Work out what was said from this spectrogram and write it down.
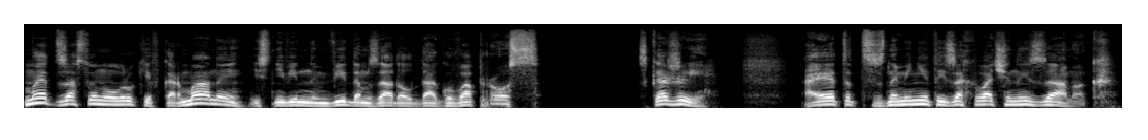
Мэт засунул руки в карманы и с невинным видом задал Дагу вопрос. «Скажи, а этот знаменитый захваченный замок,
